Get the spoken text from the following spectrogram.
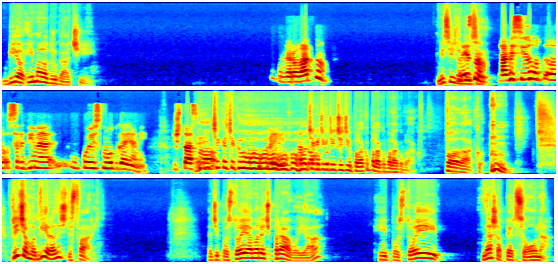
bio imalo drugačiji? Verovatno. Misliš da Ne bi se... znam, zavisi od o, sredine u kojoj smo odgajani. I šta smo... E, čekaj, čekaj, čekaj, čekaj, čekaj, čekaj, polako, polako, polako, polako. Polako. Pričamo o dvije različite stvari. Znači, postoji, ajmo reći, pravo ja i postoji naša persona.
